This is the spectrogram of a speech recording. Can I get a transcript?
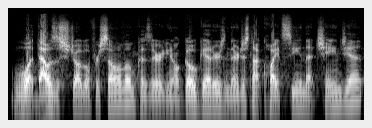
what that was a struggle for some of them because they're you know go getters and they're just not quite seeing that change yet.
